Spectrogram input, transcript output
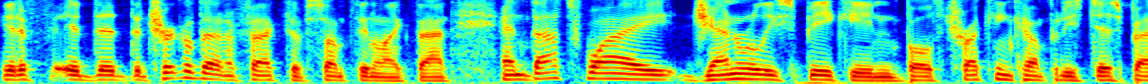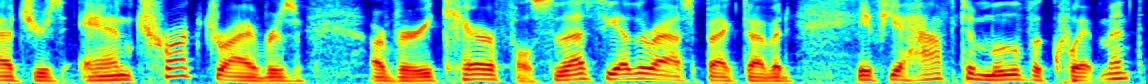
It, it, the, the trickle down effect of something like that. And that's why, generally speaking, both trucking companies, dispatchers, and truck drivers are very careful. So that's the other aspect of it. If you have to move equipment,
